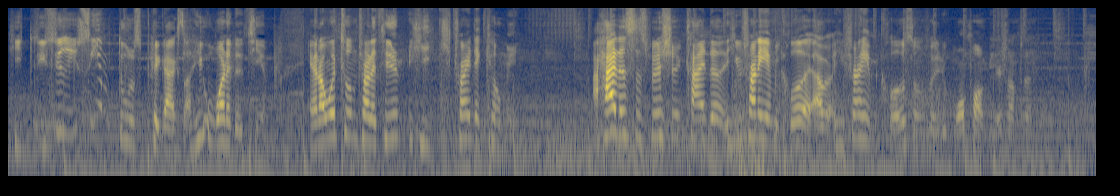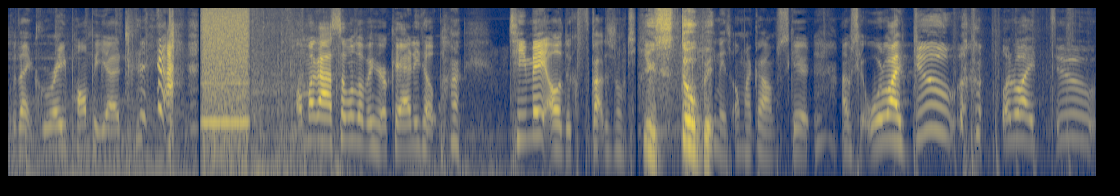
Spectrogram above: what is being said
he, you see, you see him through his pickaxe. He wanted to team. And I went to him trying to team, he, he tried to kill me. I had a suspicion, kind of. He was trying to get me close. He was trying to get me close, so he one pump me or something. With that gray pump he had. oh my god, someone's over here. Okay, I need help. Teammate. Oh, I forgot there's no team. You stupid. Teammates. Oh my god, I'm scared. I'm scared. What do I do? what do I do?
